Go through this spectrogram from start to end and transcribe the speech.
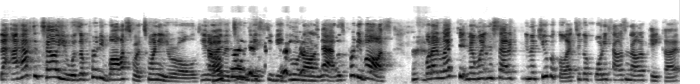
that I have to tell you was a pretty boss for a 20 year old, you know, in the 20s to be doing all that. It was pretty boss. But I left it and I went and sat in a cubicle. I took a $40,000 pay cut.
